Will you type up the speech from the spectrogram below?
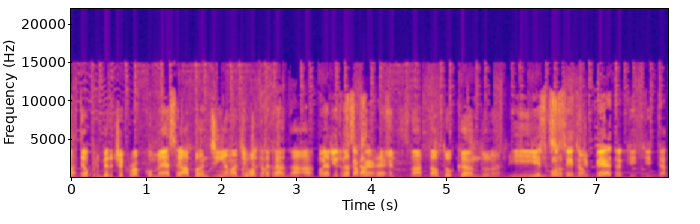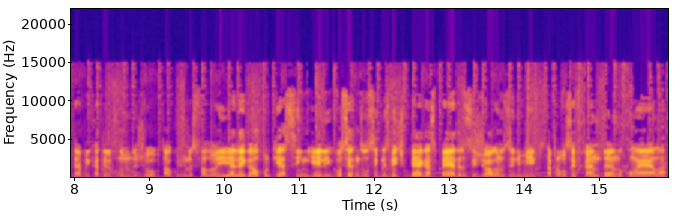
até o primeiro Chuck Rock começa, é uma bandinha lá de Bandinha rock da, da, das cavernas, cavernas. lá, tal, tocando, né? E esse conceito de pedra, que, que até a brincadeira com o nome do jogo, tal, que o Juras falou aí, é legal porque assim, ele, você não simplesmente pega as pedras e joga nos inimigos. Dá pra você ficar andando com ela,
